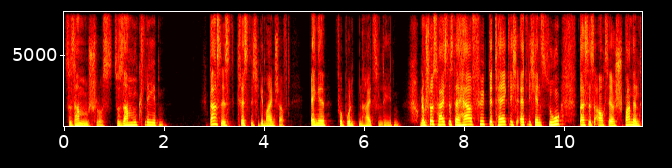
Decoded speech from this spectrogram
Zusammenschluss, Zusammenkleben. Das ist christliche Gemeinschaft, enge Verbundenheit zu leben. Und am Schluss heißt es, der Herr fügte täglich etlich hinzu. Das ist auch sehr spannend,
